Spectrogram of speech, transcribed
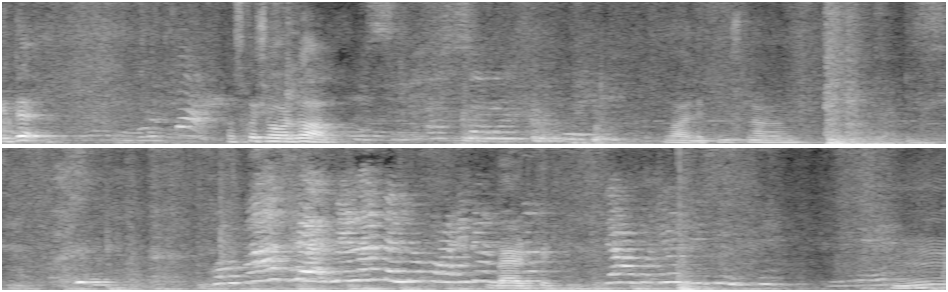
इधर उसको छोड़ दो आप वालेकुम सलाम बैठ के हम्म,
